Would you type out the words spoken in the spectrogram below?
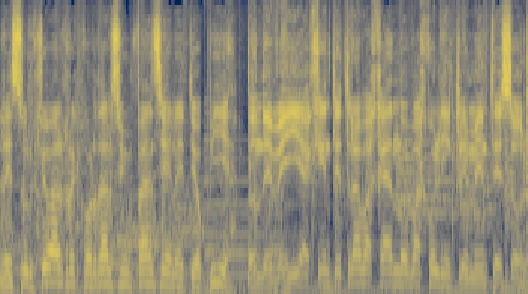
le surgió al recordar su infancia en Etiopía, donde veía gente trabajando bajo el inclemente sol.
